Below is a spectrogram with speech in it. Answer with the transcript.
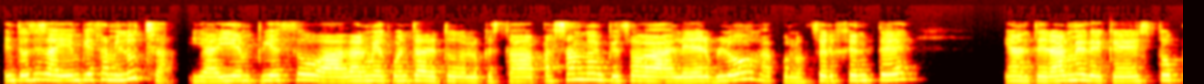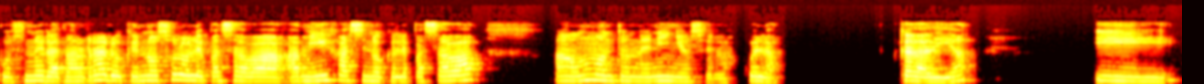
Entonces ahí empieza mi lucha y ahí empiezo a darme cuenta de todo lo que está pasando, empiezo a leer blogs, a conocer gente y a enterarme de que esto pues no era tan raro, que no solo le pasaba a mi hija, sino que le pasaba a un montón de niños en la escuela cada día. Y,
